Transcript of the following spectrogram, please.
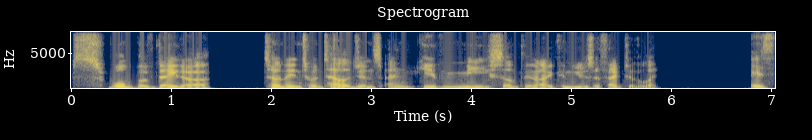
swamp of data turn into intelligence and give me something I can use effectively. Is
